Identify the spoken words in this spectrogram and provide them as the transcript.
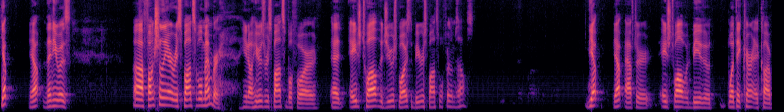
Yep, yep. Then he was uh, functionally a responsible member. You know, he was responsible for, at age 12, the Jewish boys to be responsible for themselves. Yep, yep. After age 12 would be the what they currently call,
